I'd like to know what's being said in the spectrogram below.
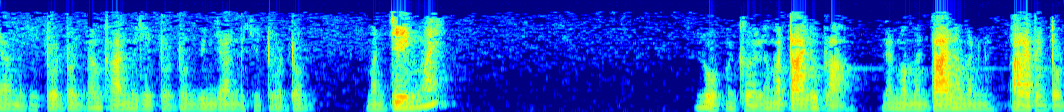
ญาไม่ใช่ตัวตนสังขารไม่ใช่ตัวตนวิญญาณไม่ใช่ตัวตน มันจริงไหมลูกมันเกิดแล้วมันตายหรือเปล่า แล้วมันมันตายแล้วมันอะไรเป็นตน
